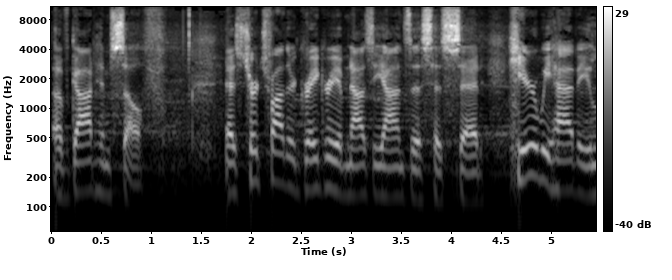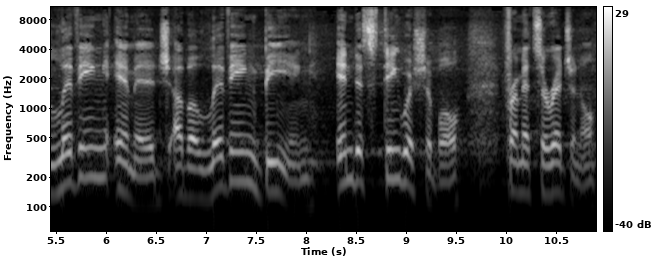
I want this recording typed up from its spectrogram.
of God Himself. As Church Father Gregory of Nazianzus has said, here we have a living image of a living being, indistinguishable from its original.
